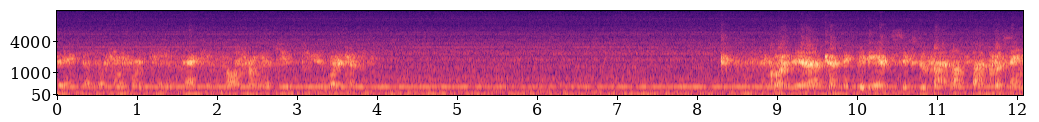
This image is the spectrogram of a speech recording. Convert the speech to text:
414, taxiing from your 2 to water traffic. Guardia traffic, BDM 625 Alpha, crossing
